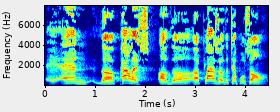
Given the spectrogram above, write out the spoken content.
And the palace of the uh, plaza of the temple zone.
